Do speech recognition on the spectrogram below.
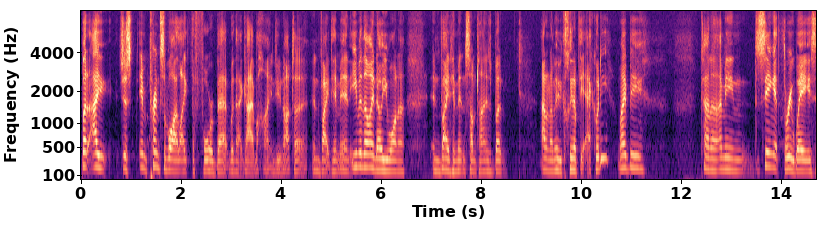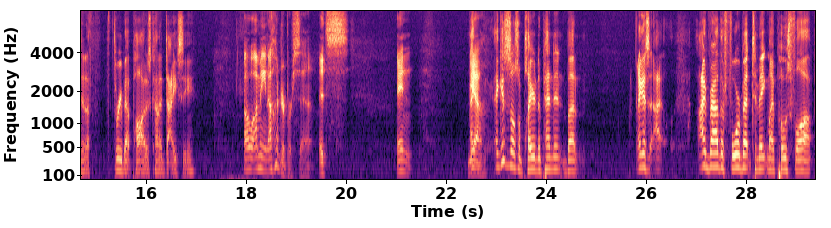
but I just in principle I like the four bet with that guy behind you, not to invite him in, even though I know you want to invite him in sometimes. But I don't know, maybe clean up the equity might be kind of. I mean, seeing it three ways in a three bet pot is kind of dicey. Oh, I mean, hundred percent. It's and I- yeah, I, guess it's also player dependent, but I guess I I'd rather four bet to make my post flop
